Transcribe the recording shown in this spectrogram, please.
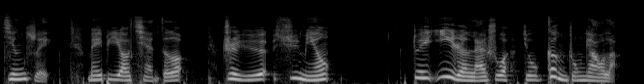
精髓，没必要谴责。至于虚名，对艺人来说就更重要了。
